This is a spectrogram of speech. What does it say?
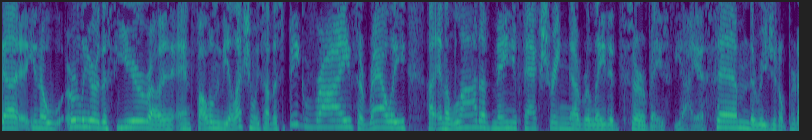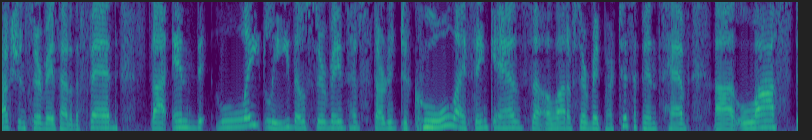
uh, you know earlier this year uh, and following the election, we saw this big rise, a rally uh, in a lot of manufacturing uh, related surveys, the ISM, the regional production surveys out of the Fed, uh, and lately those surveys have started to cool. I think as a lot of survey participants have uh, lost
